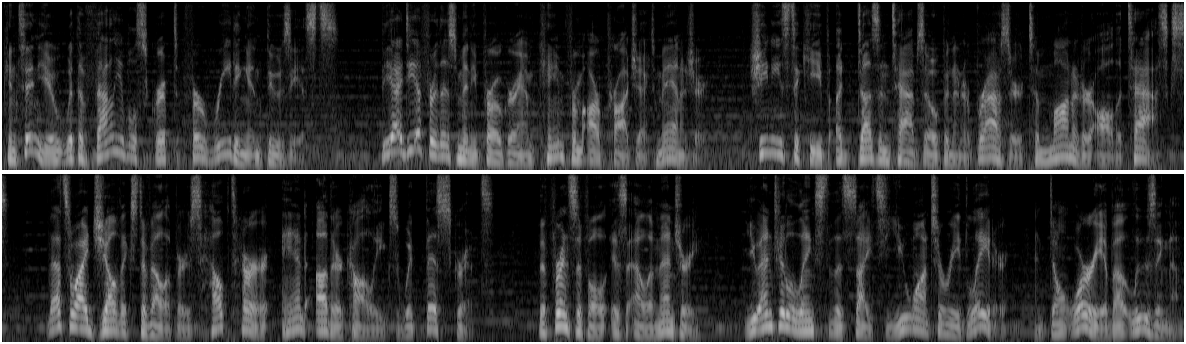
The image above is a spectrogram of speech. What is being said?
Continue with a valuable script for reading enthusiasts. The idea for this mini program came from our project manager. She needs to keep a dozen tabs open in her browser to monitor all the tasks. That's why Jelvix developers helped her and other colleagues with this script. The principle is elementary. You enter the links to the sites you want to read later, and don't worry about losing them.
